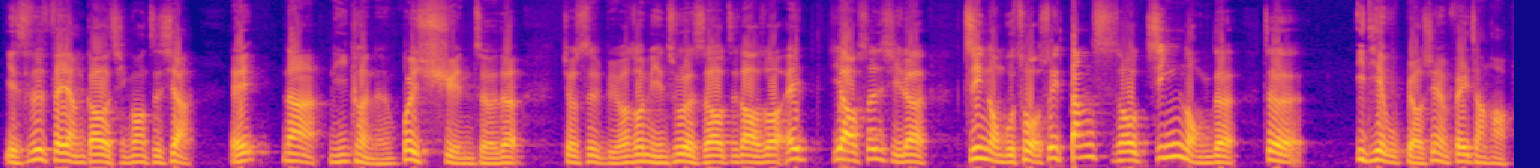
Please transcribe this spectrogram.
也是非常高的情况之下，诶，那你可能会选择的就是，比方说年初的时候知道说，诶，要升息了，金融不错，所以当时候金融的这个 ETF 表现得非常好。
